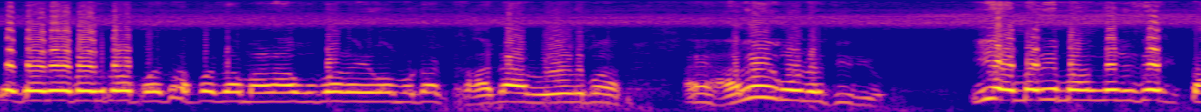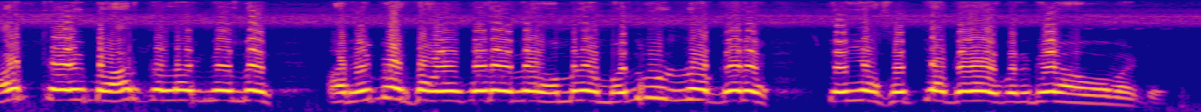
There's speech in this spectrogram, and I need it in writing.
કે બધમાં પતા પતા માણા ઊભા રહે એવા મોટા ખાડા રોડમાં. અહીં હાલે એવું નથી રહ્યું. એ અમારી માંગણી છે કે તાત્કાલિક બાર કલાકની અંદર આ રિપેર થવું પડે એટલે અમને મજબૂર ન કરે કે અહીંયા સત્યાગ્રહ ઉપર બે આવવા માટે.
